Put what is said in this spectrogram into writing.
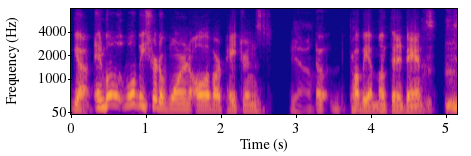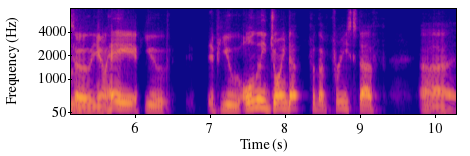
Yeah, and we'll we'll be sure to warn all of our patrons Yeah. uh, probably a month in advance. so you know, hey, if you if you only joined up for the free stuff, uh,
